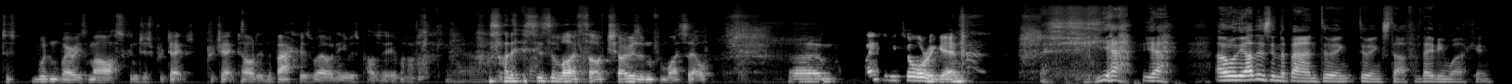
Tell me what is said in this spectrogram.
just wouldn't wear his mask and just project projectiled in the back as well, and he was positive. And I was like, Yeah. I was like, this is the life that I've chosen for myself. Um, when can we tour again? yeah, yeah. Oh, the others in the band doing doing stuff. Have they been working?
